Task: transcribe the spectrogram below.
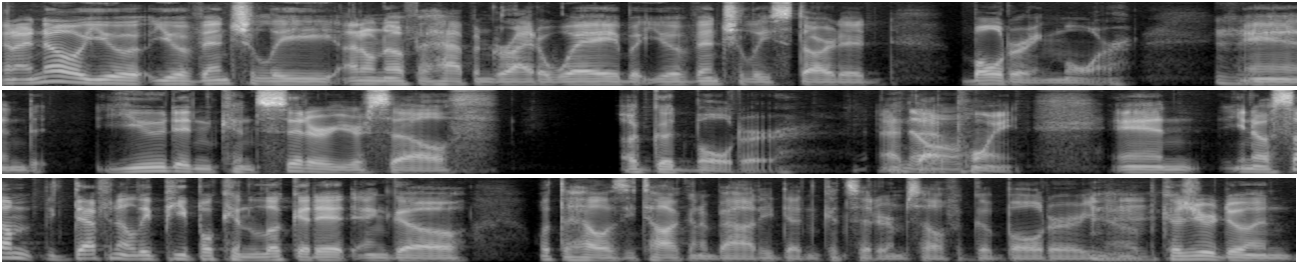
And I know you you eventually I don't know if it happened right away, but you eventually started bouldering more. Mm-hmm. And you didn't consider yourself a good boulder at No. that point. And you know, some definitely people can look at it and go, what the hell is he talking about? He doesn't consider himself a good boulder, you Mm-hmm. know, because you're doing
